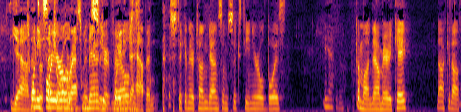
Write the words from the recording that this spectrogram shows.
Yeah, twenty-four year old harassment manager suit at waiting to happen. sticking their tongue down some sixteen-year-old boys. Yeah. Come on now, Mary Kay, knock it off.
